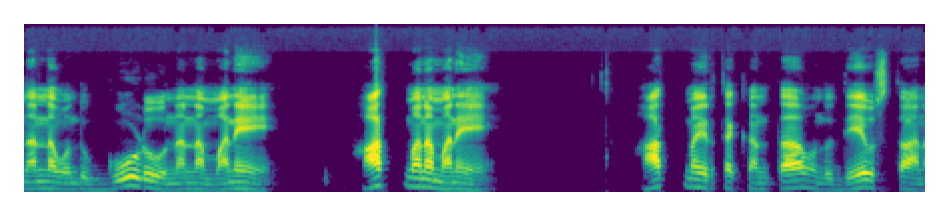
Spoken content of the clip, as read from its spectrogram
ನನ್ನ ಒಂದು ಗೂಡು, ನನ್ನ ಮನೆ ಆತ್ಮನ ಮನೆ, ಆತ್ಮ ಇರತಕ್ಕಂಥ ಒಂದು ದೇವಸ್ಥಾನ.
